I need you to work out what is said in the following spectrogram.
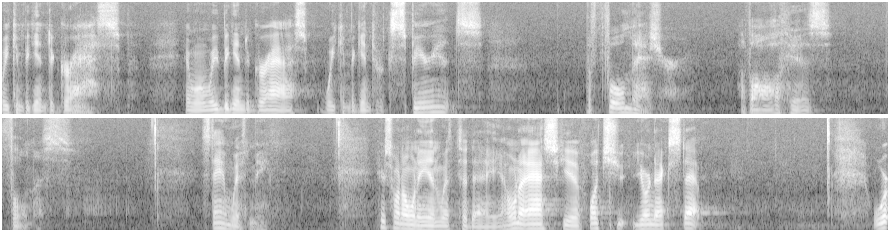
we can begin to grasp. And when we begin to grasp, we can begin to experience the full measure of all His fullness. Stand with me. Here's what I want to end with today. I want to ask you, what's your next step? We're,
